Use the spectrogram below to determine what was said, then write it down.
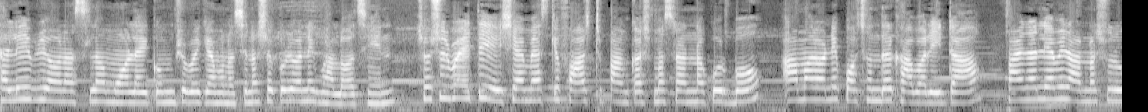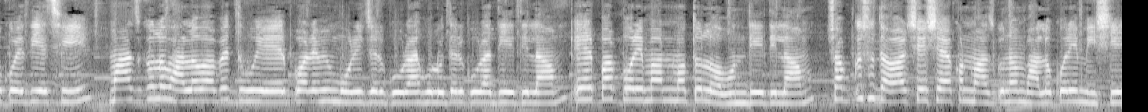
হ্যালো ইব্রিয়ান আসসালামু আলাইকুম। সবাই কেমন আছেন? আশা করি অনেক ভালো আছেন। শ্বশুর বাড়িতে এসে আমি আজকে ফার্স্ট পাঙ্কাশ মাছ রান্না করব। আমার অনেক পছন্দের খাবার এটা। ফাইনালি আমি রান্না শুরু করে দিয়েছি। মাছগুলো ভালোভাবে ধুয়ে এরপর আমি মরিচের গুঁড়া, হলুদের গুঁড়া দিয়ে দিলাম। এরপর পরিমাণ মতো লবণ দিয়ে দিলাম। সবকিছু দেওয়ার শেষে এখন মাছগুলো আমি ভালো করে মিশিয়ে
